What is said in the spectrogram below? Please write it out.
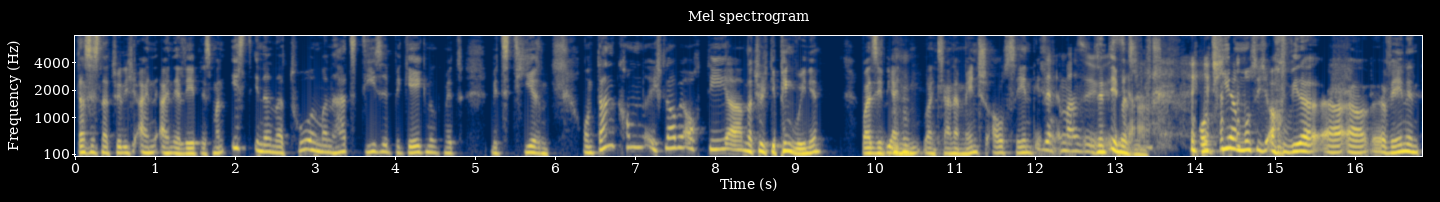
Das ist natürlich ein, ein Erlebnis. Man ist in der Natur und man hat diese Begegnung mit, mit Tieren. Und dann kommen, ich glaube, auch die, äh, natürlich die Pinguine weil sie wie ein, mhm. ein kleiner Mensch aussehen. Die sind immer süß. Sind immer ja. süß. Und hier muss ich auch wieder äh, äh, erwähnen,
